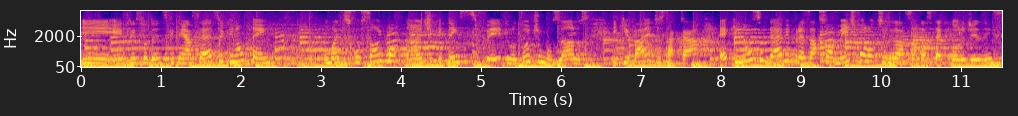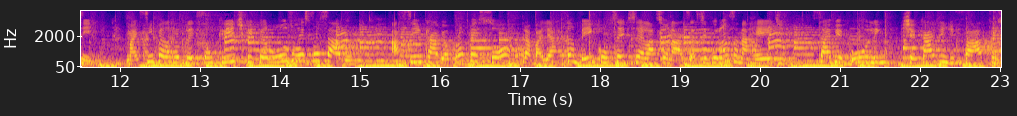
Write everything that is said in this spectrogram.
entre estudantes que têm acesso e que não têm. Uma discussão importante que tem se feito nos últimos anos e que vale destacar é que não se deve prezar somente pela utilização das tecnologias em si, mas sim pela reflexão crítica e pelo uso responsável. Assim, cabe ao professor trabalhar também conceitos relacionados à segurança na rede, cyberbullying, checagem de fatos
